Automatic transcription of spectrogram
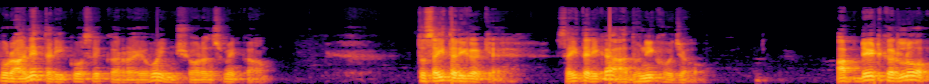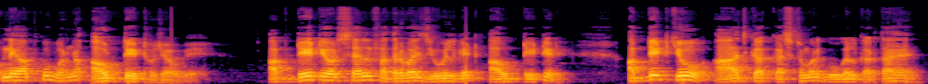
पुराने तरीकों से कर रहे हो इंश्योरेंस में काम। तो सही तरीका क्या है? सही तरीका आधुनिक हो जाओ। अपडेट कर लो अपने आप को, वरना आउटडेट हो जाओगे। Update yourself otherwise you will get outdated update क्यों? आज का कस्टमर गूगल करता है।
